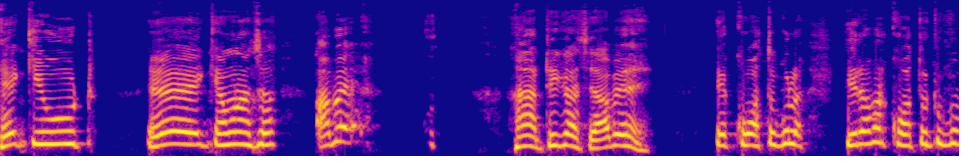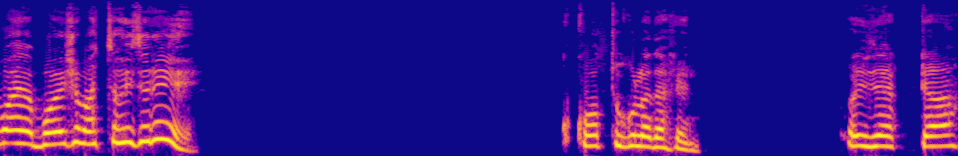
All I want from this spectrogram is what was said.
হে কিউট এ কেমন আছো? আবে! হ্যাঁ ঠিক আছে, আবে। এ কতগুলো, এর আবার কতটুকু বয়- বয়সে বাচ্চা হয়েছে রে? কতগুলো দেখেন? ওই যে একটা,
